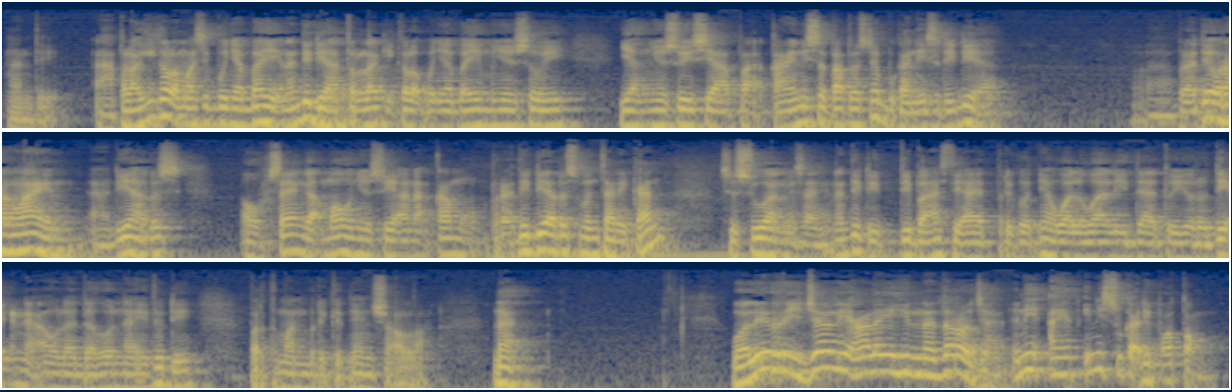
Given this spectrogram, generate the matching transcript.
nanti. Nah, apalagi kalau masih punya bayi, nanti diatur lagi kalau punya bayi menyusui, yang nyusui siapa? Karena ini statusnya bukan istri dia. Nah, berarti orang lain. Nah, dia harus Oh saya nggak mau nyusui anak kamu Berarti dia harus mencarikan susuan misalnya Nanti dibahas di ayat berikutnya Wal walidatu yurdi'na auladahunna Itu di pertemuan berikutnya insya Allah Nah, walir rijali alaihin darajah. Ini ayat ini suka dipotong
